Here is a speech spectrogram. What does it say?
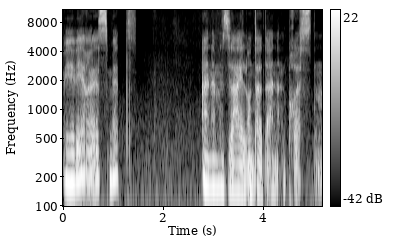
Wie wäre es mit einem Seil unter deinen Brüsten,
